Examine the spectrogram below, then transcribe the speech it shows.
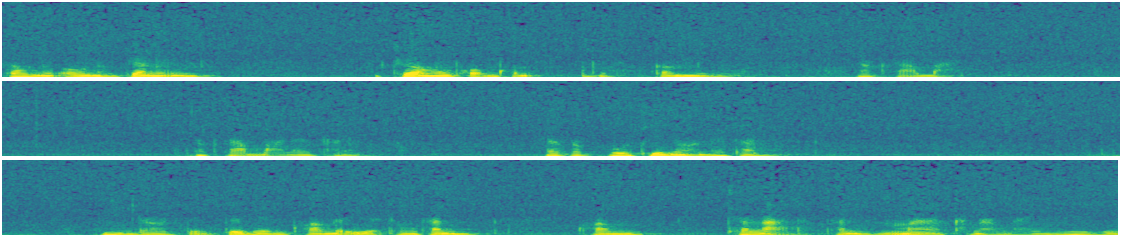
ช่วงหนึ่งองค์หนึ่งช่วงหนึ่งช่วงของผมก็ก็มีรักษาบาตรรักษาบาตรให้ท่านแล้วก็ปูที่นอนให้ท่าน เราจะเห็นความละเอียดของท่าน ความฉลาดท่านมากขนาดไหนนี่สิ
